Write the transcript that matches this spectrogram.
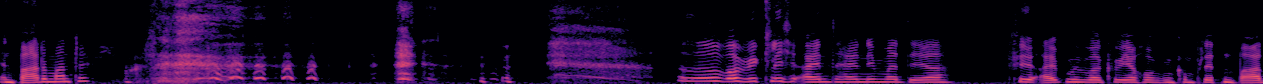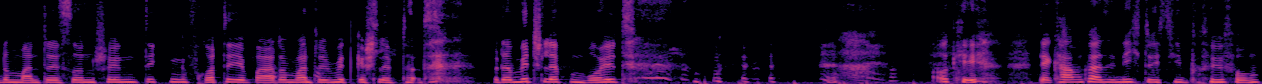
Ein Bademantel. also war wirklich ein Teilnehmer, der für Alpenüberquerung einen kompletten Bademantel, so einen schönen dicken Frotte-Bademantel mitgeschleppt hat. Oder mitschleppen wollte. Okay, der kam quasi nicht durch die Prüfung.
